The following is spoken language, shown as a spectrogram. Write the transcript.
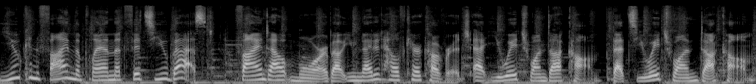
you can find the plan that fits you best. Find out more about United Healthcare coverage at uh1.com. That's uh1.com.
